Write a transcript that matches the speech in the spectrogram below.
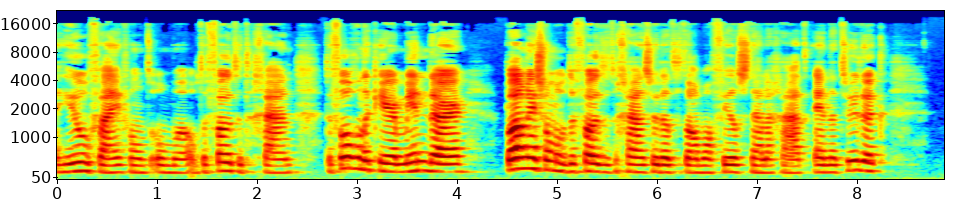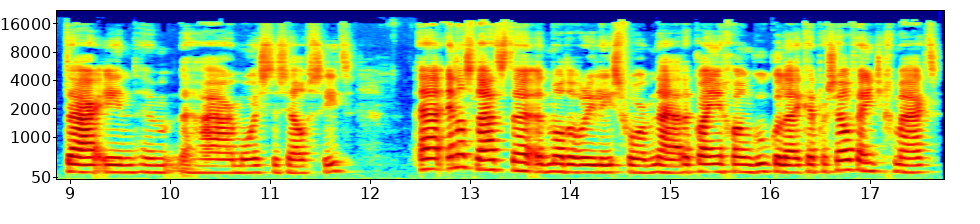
heel fijn vond om uh, op de foto te gaan. De volgende keer minder bang is om op de foto te gaan, zodat het allemaal veel sneller gaat. En natuurlijk daarin hun, haar mooiste zelf ziet. En als laatste het model release form. Nou ja, dan kan je gewoon googlen. Ik heb er zelf eentje gemaakt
